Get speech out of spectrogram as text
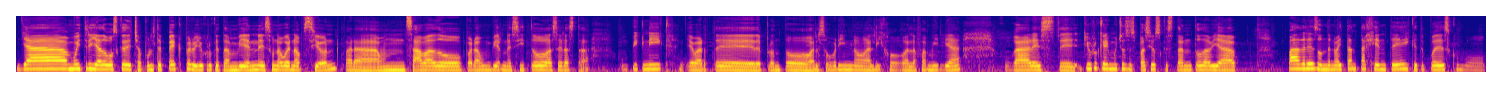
ya muy trillado bosque de Chapultepec, pero yo creo que también es una buena opción para un sábado, para un viernesito, hacer hasta un picnic, llevarte de pronto al sobrino, al hijo, a la familia, jugar, este, yo creo que hay muchos espacios que están todavía padres donde no hay tanta gente y que te puedes como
